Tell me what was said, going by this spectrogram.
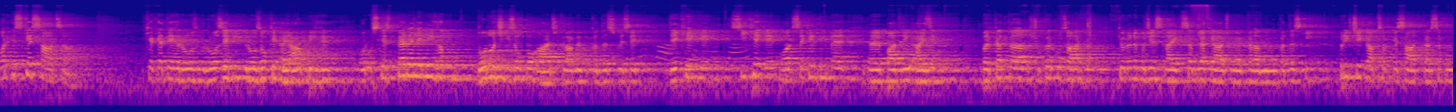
और इसके साथ साथ क्या कहते हैं, रोज़, रोज़े भी, रोज़ों के आयाम भी हैं। और उसके पैरेलली हम दोनों चीज़ों को आज कलाम मुकदस में से देखेंगे, सीखेंगे और सेकेंडली मैं पादरी आइजक बरकत का शुक्रगुजार हूँ कि उन्होंने मुझे इस लाइक समझा कि आज मैं कलाम मुकदस की प्रीचिंग आप सबके साथ कर सकूँ।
